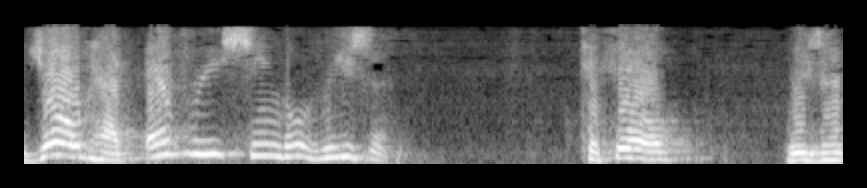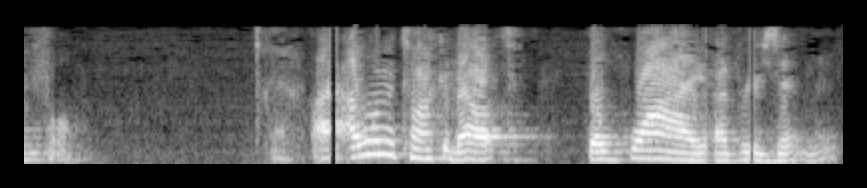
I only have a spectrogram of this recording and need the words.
Job had every single reason to feel resentful. I, I want to talk about the why of resentment.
